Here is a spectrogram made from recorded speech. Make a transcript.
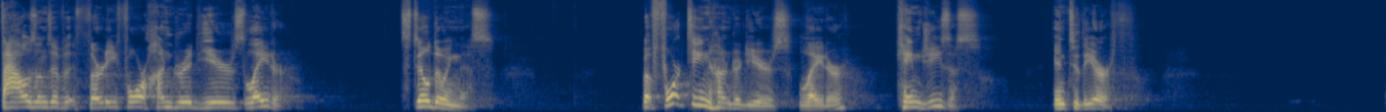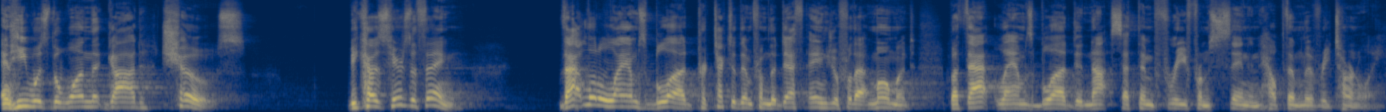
Thousands of 3,400 years later, still doing this. But 1,400 years later came Jesus into the earth. And he was the one that God chose. Because here's the thing that little lamb's blood protected them from the death angel for that moment, but that lamb's blood did not set them free from sin and help them live eternally.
